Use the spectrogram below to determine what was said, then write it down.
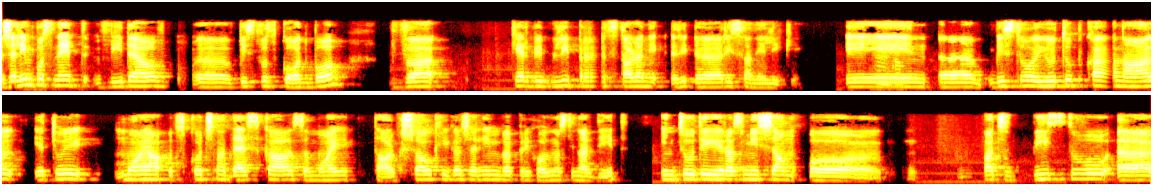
želim posneti video, uh, v bistvu zgodbo, v, kjer bi bili predstavljeni uh, risani liki. In uh, v bistvu YouTube kanal je tudi moja odskočna deska za moj talk show, ki ga želim v prihodnosti narediti. In tudi razmišljam o pač bistvu, uh,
